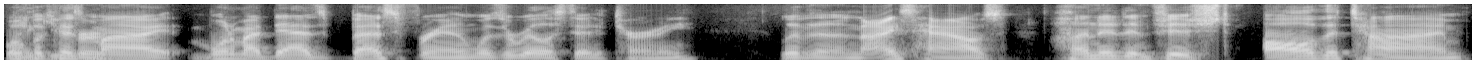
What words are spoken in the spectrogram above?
Well, Thank because for- my one of my dad's best friend was a real estate attorney, lived in a nice house, hunted and fished all the time,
